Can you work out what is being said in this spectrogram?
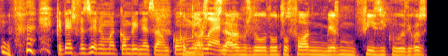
Queres fazer uma combinação com Como um nós precisávamos do, do telefone mesmo físico, digamos,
